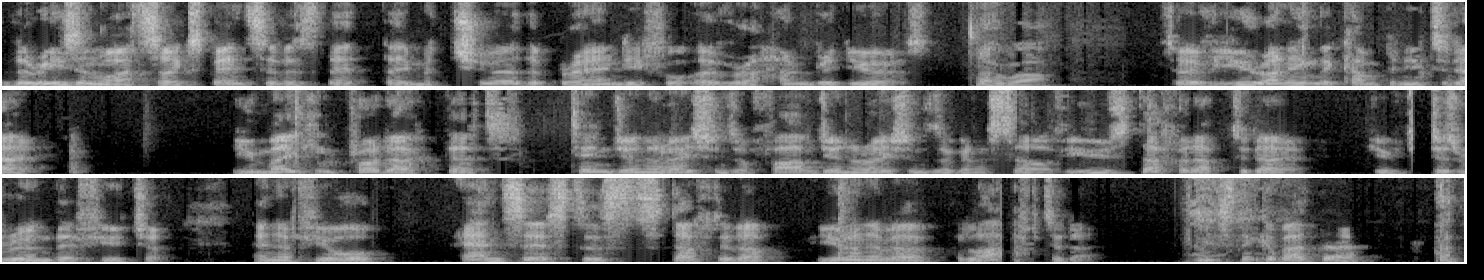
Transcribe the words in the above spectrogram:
the reason why it's so expensive is that they mature the brandy for over 100 years. Oh, wow. So if you're running the company today, you're making product that 10 generations or five generations are going to sell. If you stuff it up today, you've just ruined their future. And if your ancestors stuffed it up, you don't have a life today. You just think about that.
